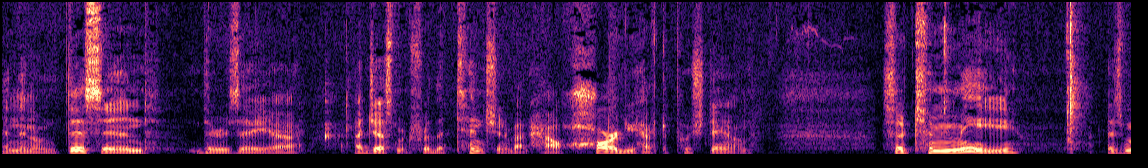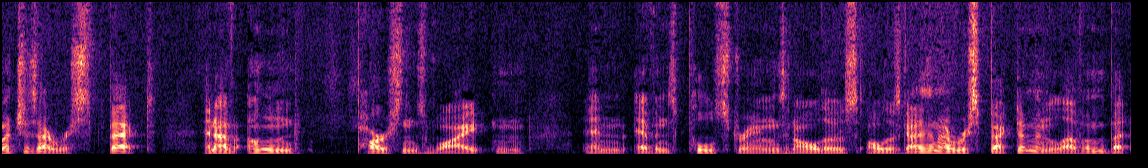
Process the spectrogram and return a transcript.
And then on this end, there's a uh, adjustment for the tension about how hard you have to push down. So to me, as much as I respect, and I've owned Parsons White and and Evans pull strings and all those all those guys, and I respect them and love them, but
